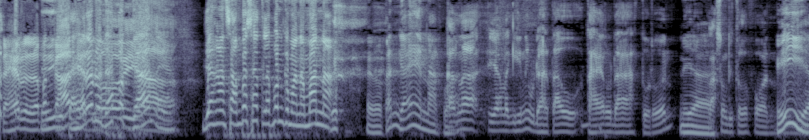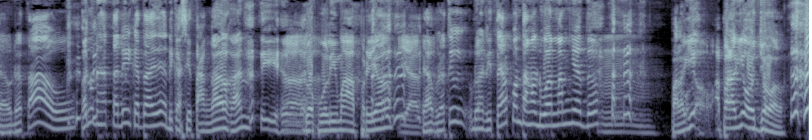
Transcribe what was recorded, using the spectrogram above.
THR udah dapat Iya, kan? THR udah Oh, dapat iya. kan? Iya. Jangan sampai saya telepon ke mana-mana. Kan nggak enak, Pak. Karena yang lagi ini udah tahu THR udah turun, Iya. langsung ditelepon. Iya, udah tahu. Kan udah tadi katanya dikasih tanggal kan. Iya. 25 April. Iya. Ya berarti udah ditelepon tanggal 26-nya tuh. Apalagi apalagi ojol.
